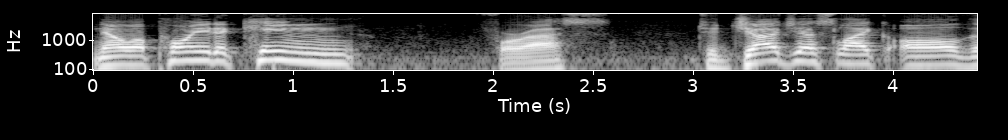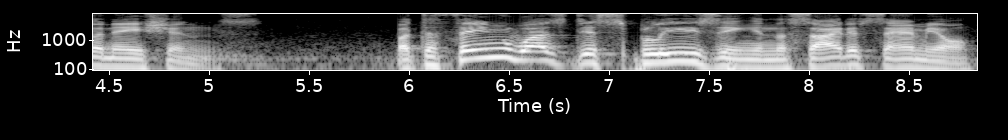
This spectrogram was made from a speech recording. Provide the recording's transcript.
Now appoint a king for us to judge us like all the nations. But the thing was displeasing in the sight of Samuel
